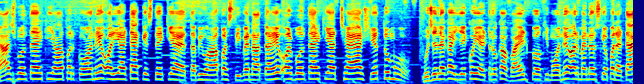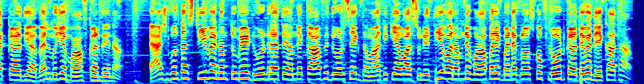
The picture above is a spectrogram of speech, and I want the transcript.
ऐश बोलता है की यहाँ पर कौन है और ये अटैक किसने किया है? तभी वहाँ पर स्टीवन आता है और बोलता है की अच्छा ऐश ये तुम हो। मुझे लगा ये कोई एट्रो का वाइल्ड पॉकीमोन है और मैंने उसके ऊपर अटैक कर दिया। वेल मुझे माफ़ कर देना। ऐश बोलता है, स्टीवन, हम तुम्हें ढूंढ रहे थे। हमने काफ़ी दूर से एक धमाके की आवाज़ सुनी थी और हमने वहाँ पर एक मेडाक्रॉस को फ्लोट करते हुए देखा था।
